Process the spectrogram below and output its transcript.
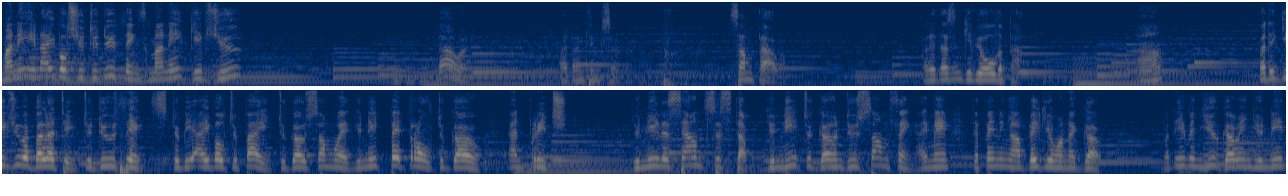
Money enables you to do things. Money gives you power. I don't think so. Some power. But it doesn't give you all the power. Uh-huh. But it gives you ability to do things, to be able to pay, to go somewhere. You need petrol to go and preach. You need a sound system. You need to go and do something. Amen. Depending how big you want to go. But even you going, you need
